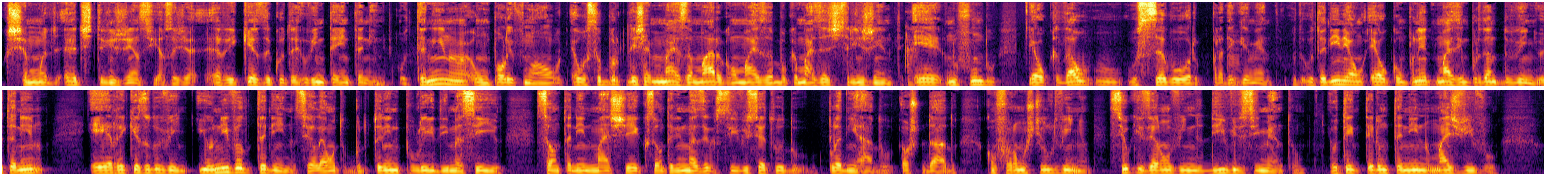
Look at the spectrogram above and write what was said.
que se chama a destringência, ou seja, a riqueza que o vinho tem em tanino. O tanino é um polifenol, é o sabor que deixa mais amargo ou mais a boca mais adstringente. Ah. É, no fundo, é o que dá o, o sabor, praticamente. O, o tanino é, um, é o componente mais importante do vinho. O tanino é a riqueza do vinho. E o nível de tanino, se ele é um tanino polido e macio, se é um tanino mais seco, se é um tanino mais agressivo, isso é tudo planeado ou estudado conforme o estilo de vinho. Se eu quiser um vinho de envelhecimento, eu tenho que ter um tanino mais vivo,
